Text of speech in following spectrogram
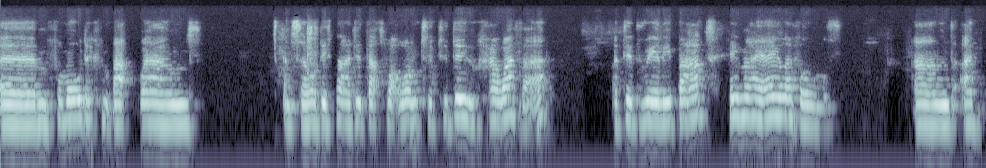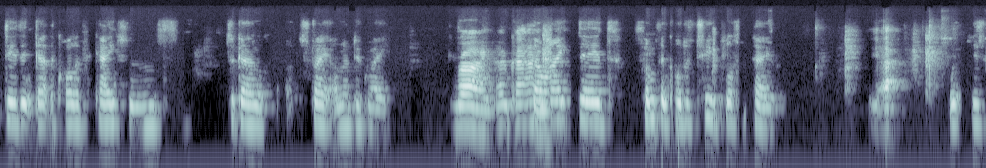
um, from all different backgrounds. And so I decided that's what I wanted to do. However, I did really bad in my A levels and I didn't get the qualifications to go straight on a degree. Right, okay. So I did something called a two plus two. Yeah. Which is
